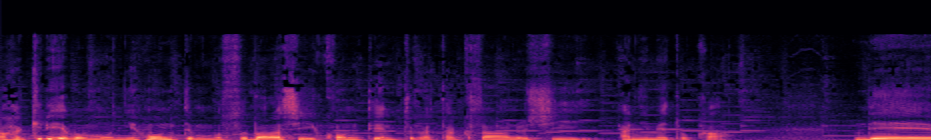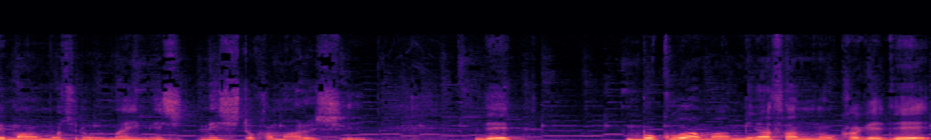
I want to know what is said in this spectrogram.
まあ、はっきり言えばもう日本ってもう素晴らしいコンテンツがたくさんあるしアニメとかでまあもちろんうまい飯飯とかもあるしで僕はまあ皆さんのおかげで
